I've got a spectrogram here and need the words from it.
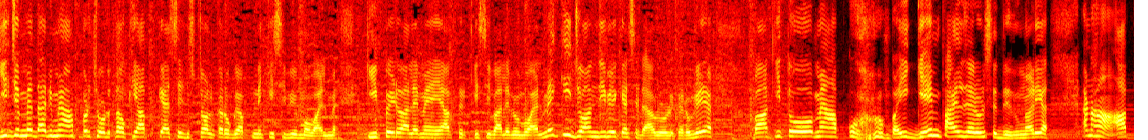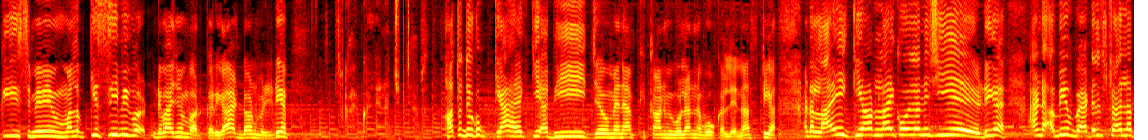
ये ज़िम्मेदारी मैं आप पर छोड़ता हूँ कि आप कैसे इंस्टॉल करोगे अपने किसी भी मोबाइल में। कीपैड वाले में या फिर किसी वाले मोबाइल में, कि जॉन जी कैसे डाउनलोड करोगे? बाकी तो मैं आपको भाई गेम फ़ाइल ज़रूर से दे दूँगा एंड हाँ? आपकी इसमें मतलब किसी भी डिवाइस में वर्क करेगा डोंट वरी ठीक है? हाँ तो देखो क्या है कि अभी जो मैंने आपके कान में बोला ना, वो कर लेना, ठीक है? एंड लाइक किया और लाइक हो जानी चाहिए, ठीक है? एंड अभी बैटल स्टाइल आप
